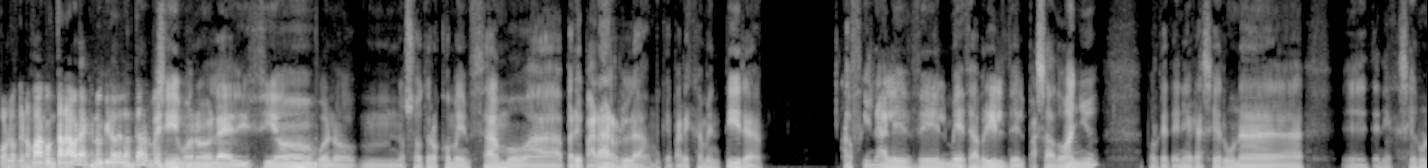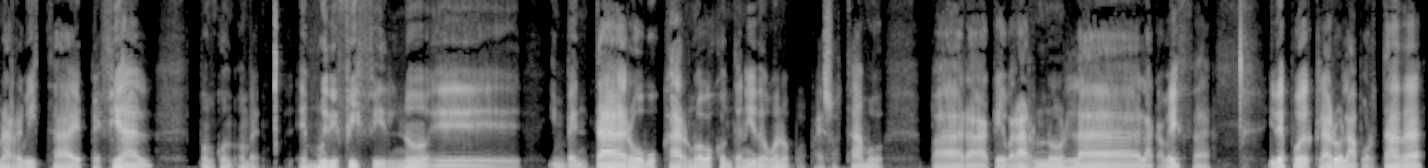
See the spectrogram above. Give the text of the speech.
por lo que nos va a contar ahora, que no quiero adelantarme. Sí, bueno, la edición, bueno, mm, nosotros comenzamos a prepararla, aunque parezca mentira, a finales del mes de abril del pasado año, porque tenía que ser una, eh, tenía que ser una revista especial. con- hombre, es muy difícil, ¿no? Eh, inventar o buscar nuevos contenidos. Bueno, pues para eso estamos, para quebrarnos la, la cabeza. Y después, claro, la portada,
